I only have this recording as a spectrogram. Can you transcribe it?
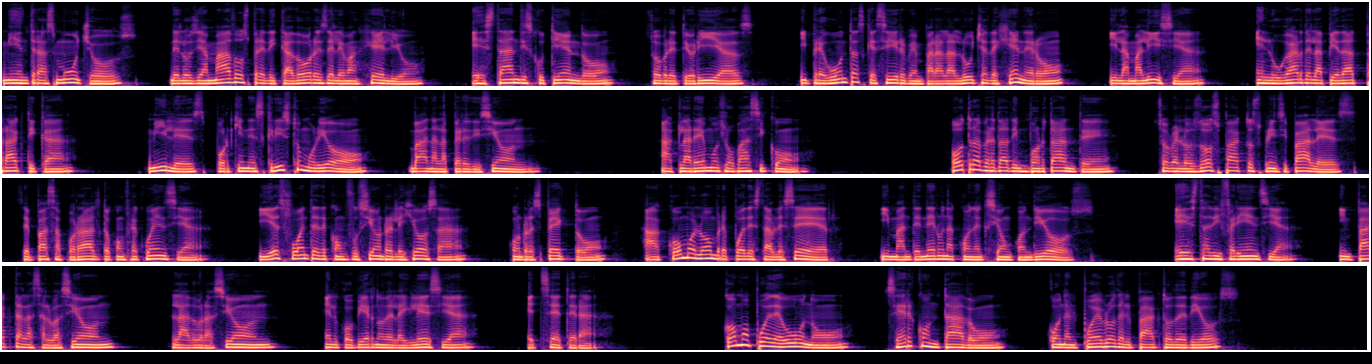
Mientras muchos de los llamados predicadores del Evangelio están discutiendo sobre teorías y preguntas que sirven para la lucha de género y la malicia, en lugar de la piedad práctica, miles por quienes Cristo murió van a la perdición. Aclaremos lo básico. Otra verdad importante sobre los dos pactos principales se pasa por alto con frecuencia y es fuente de confusión religiosa con respecto a cómo el hombre puede establecer y mantener una conexión con Dios. Esta diferencia impacta la salvación, la adoración, el gobierno de la iglesia, etc. ¿Cómo puede uno ser contado con el pueblo del pacto de Dios?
